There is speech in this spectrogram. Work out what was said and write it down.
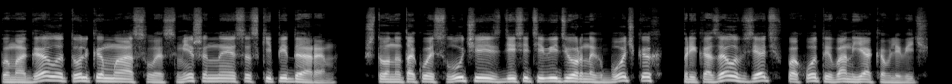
Помогало только масло, смешанное со скипидаром, что на такой случай с десятиведерных бочках приказал взять в поход Иван Яковлевич.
